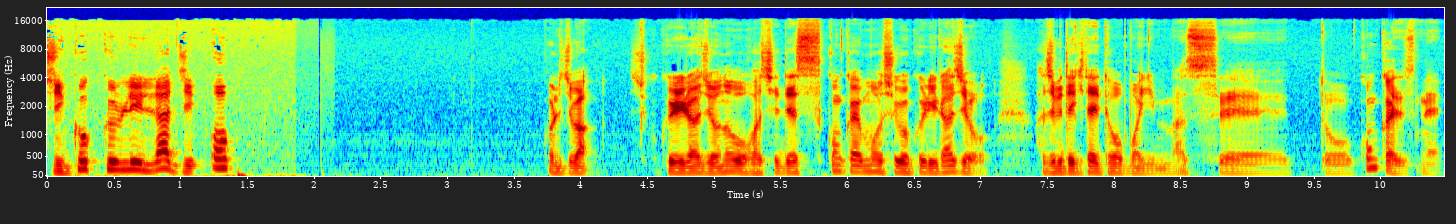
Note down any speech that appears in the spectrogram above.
しごくりラジオ。こんにちは。しごくりラジオの大橋です。今回もしごくりラジオ始めていきたいと思います。えーっと今回ですね、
